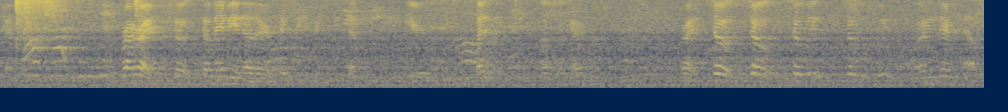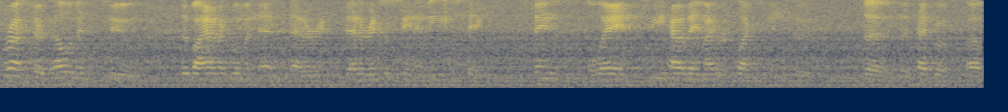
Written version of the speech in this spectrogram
okay. not, not too soon. Right, right. So, so maybe another 50, 60, 70 years. But okay. Right. So, so, so we, so we, I mean, there's for us, there's elements to the Bionic Woman that, that are that are interesting, and we each take things away and see how they might reflect into the the type of uh,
